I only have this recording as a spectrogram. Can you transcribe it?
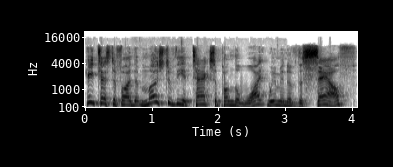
He testified that most of the attacks upon the white women of the South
